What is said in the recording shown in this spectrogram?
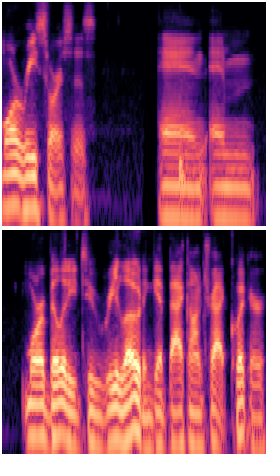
more resources and and more ability to reload and get back on track quicker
